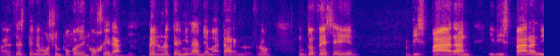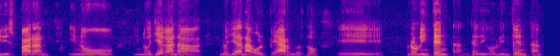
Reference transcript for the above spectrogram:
A veces tenemos un poco de cojera, pero no terminan de matarnos, ¿no? Entonces, eh, disparan y disparan y disparan y no, y no, llegan, a, no llegan a golpearnos, ¿no? Eh, pero lo intentan, ya digo, lo intentan.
